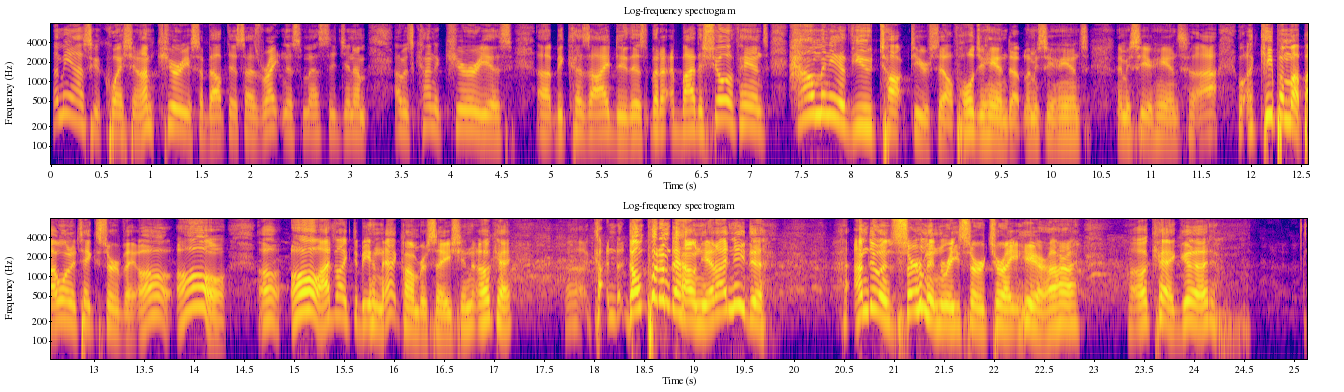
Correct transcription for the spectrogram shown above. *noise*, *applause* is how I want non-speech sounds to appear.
Let me ask a question. I'm curious about this. I was writing this message and I'm, I was kind of curious uh, because I do this. But uh, by the show of hands, how many of you talk to yourself? Hold your hand up. Let me see your hands. Let me see your hands. Uh, well, keep them up. I want to take a survey. Oh, oh, oh, oh, I'd like to be in that conversation. Okay. Uh, don't put them down yet. I need to. I'm doing sermon research right here. All right. Okay, good.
